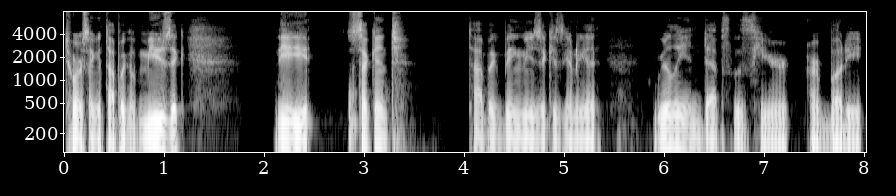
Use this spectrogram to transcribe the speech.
to our second topic of music. The second topic being music is going to get really in depth with here our buddy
